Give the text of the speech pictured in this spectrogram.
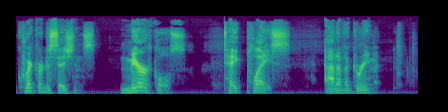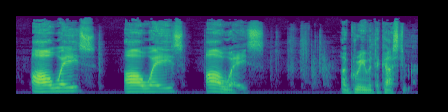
quicker decisions. Miracles take place out of agreement. Always, always, always agree with the customer.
